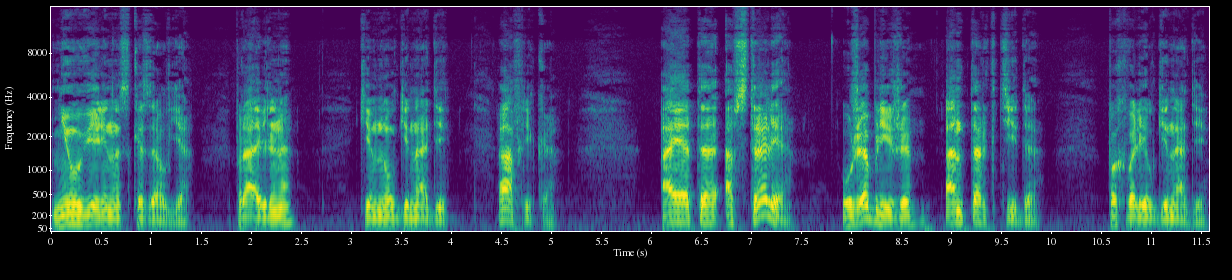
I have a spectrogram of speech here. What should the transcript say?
Неуверенно сказал я. Правильно, кивнул Геннадий. Африка. А это Австралия? Уже ближе. Антарктида, похвалил Геннадий.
